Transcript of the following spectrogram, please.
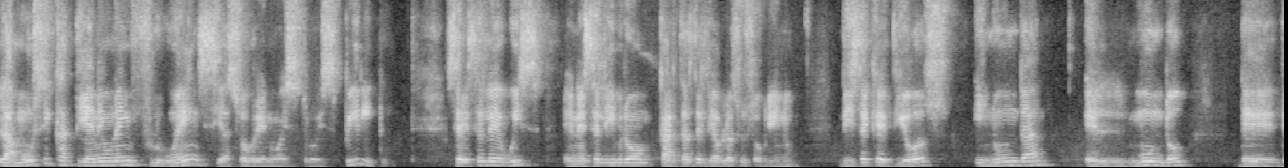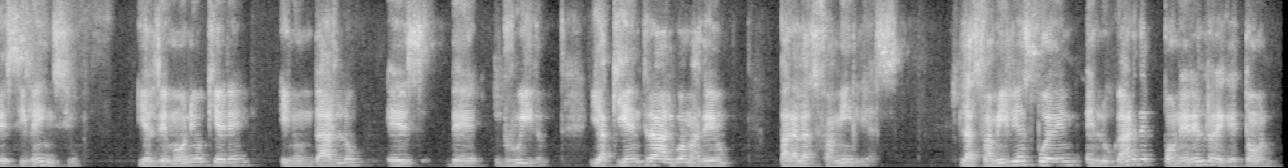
la música tiene una influencia sobre nuestro espíritu. C.S. Lewis, en ese libro Cartas del Diablo a su sobrino, dice que Dios inunda el mundo de, de silencio y el demonio quiere inundarlo es de ruido. Y aquí entra algo, Amadeo, para las familias. Las familias pueden, en lugar de poner el reggaetón,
